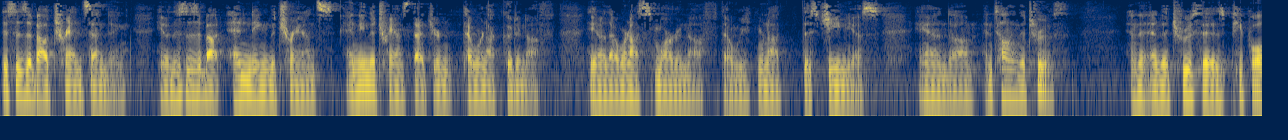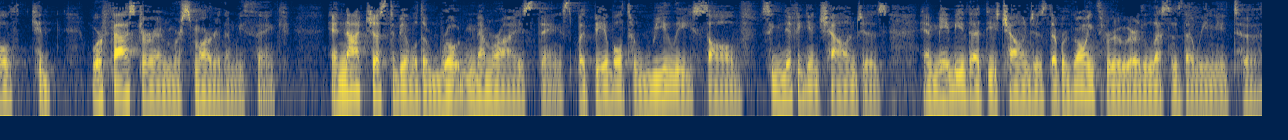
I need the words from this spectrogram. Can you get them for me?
this is about transcending. You know, this is about ending the trance, ending the trance that you're, that we're not good enough you know, that we're not smart enough, that we, are not this genius, and um, and telling the truth. And the, and the truth is, people could we're faster and we're smarter than we think, and not just to be able to rote memorize things, but be able to really solve significant challenges. And maybe that these challenges that we're going through are the lessons that we need to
